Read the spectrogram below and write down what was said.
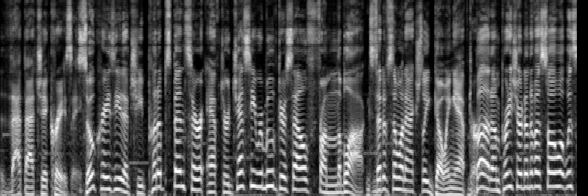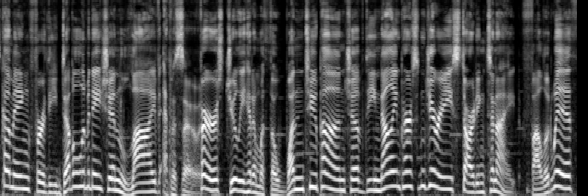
that batshit crazy. So crazy that she put up up Spencer after Jessie removed herself from the block, instead of someone actually going after her. But I'm pretty sure none of us saw what was coming for the double elimination live episode. First, Julie hit him with the one two punch of the nine person jury starting tonight, followed with,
